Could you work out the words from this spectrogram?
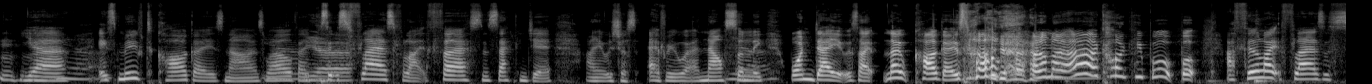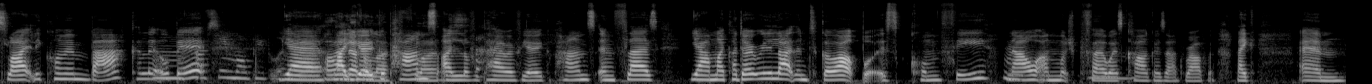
Mhm. Yeah. Yeah. It's moved to cargos now as well, Yeah. though, because it was flares for like first and second year, and it was just everywhere. Now suddenly, Yeah. one day it was like, no, cargos now, and I'm like, ah, I can't keep up. But I feel like flares are slightly coming back a little Mm, bit. I've seen more people. Yeah, flares. Like yoga left pants. I love a pair of yoga pants and flares. Yeah, I'm like I don't really like them to go out, but it's comfy now. I much prefer whereas cargos. I'd rather like um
